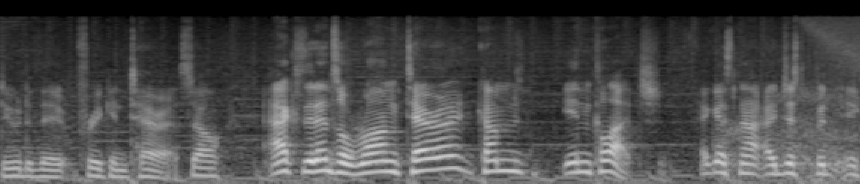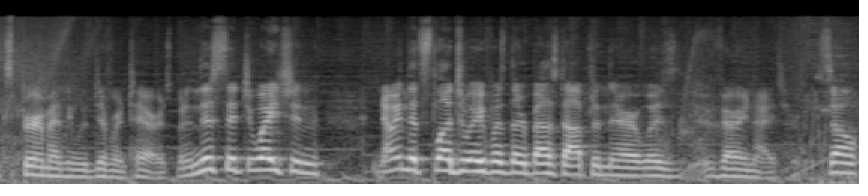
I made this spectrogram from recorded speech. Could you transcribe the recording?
due to the freaking Tera. So accidental wrong Tera comes in clutch. I guess not. I just been experimenting with different Teras, but in this situation, knowing that Sludge Wave was their best option there it was very nice for me. So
